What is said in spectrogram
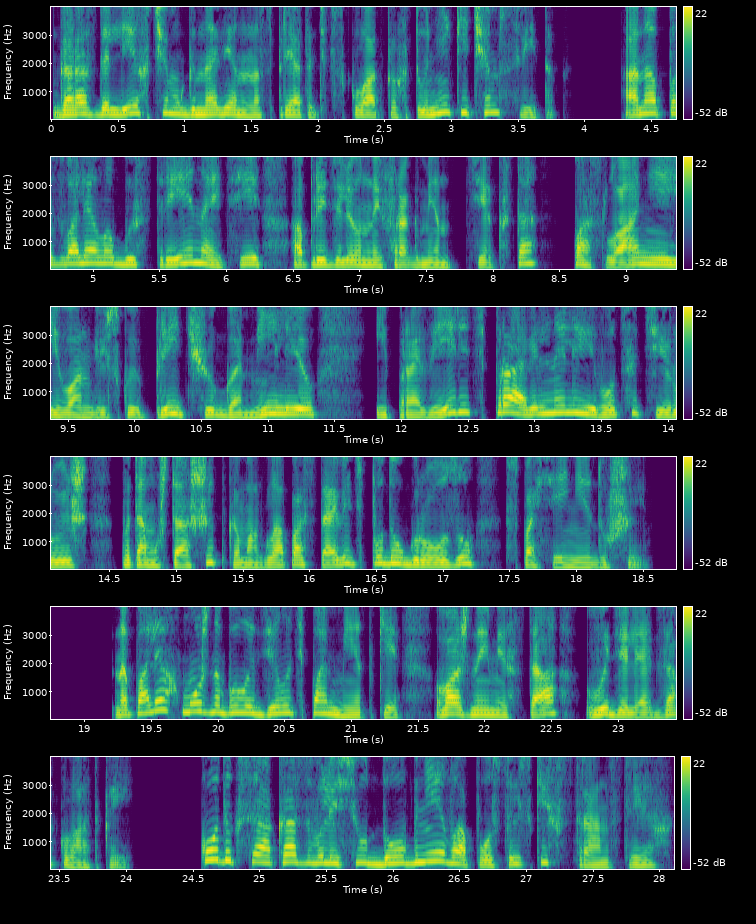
гораздо легче мгновенно спрятать в складках туники, чем свиток. Она позволяла быстрее найти определенный фрагмент текста, послание, евангельскую притчу, гамилию и проверить, правильно ли его цитируешь, потому что ошибка могла поставить под угрозу спасение души. На полях можно было делать пометки, важные места выделять закладкой. Кодексы оказывались удобнее в апостольских странствиях.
